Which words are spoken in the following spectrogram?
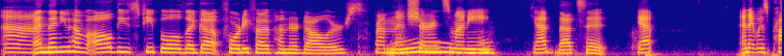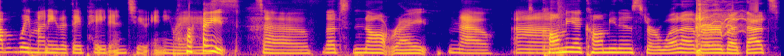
Um, and then you have all these people that got forty-five hundred dollars from the insurance money. Yep, That's it. yep. And it was probably money that they paid into anyways. Right. So That's not right. no. Um, Call me a communist or whatever, but that's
